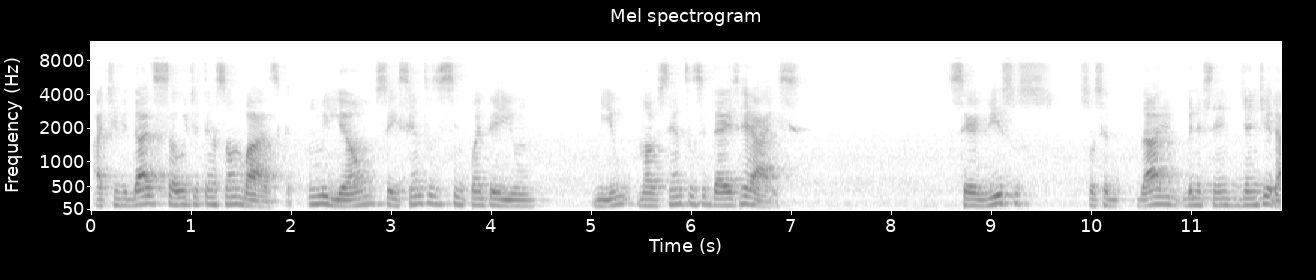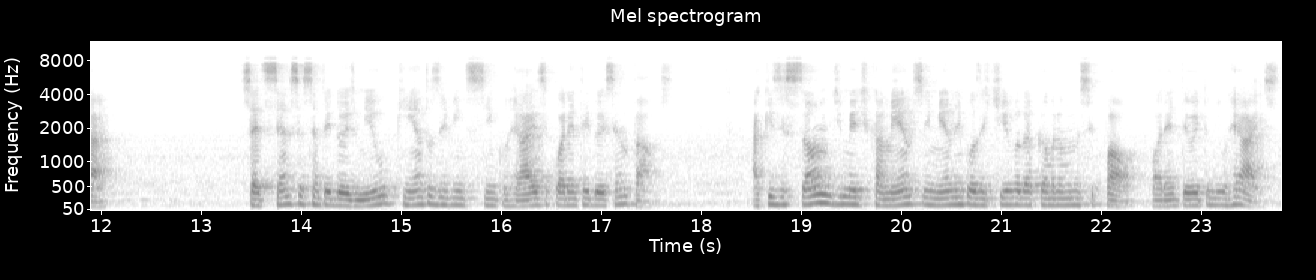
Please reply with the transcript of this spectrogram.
Atividade de saúde e atenção básica, 1.651.910 reais. Serviços Sociedade Beneficente de Andirá, R$ 762.525,42. Aquisição de medicamentos emenda impositiva da Câmara Municipal, 48 mil reais.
